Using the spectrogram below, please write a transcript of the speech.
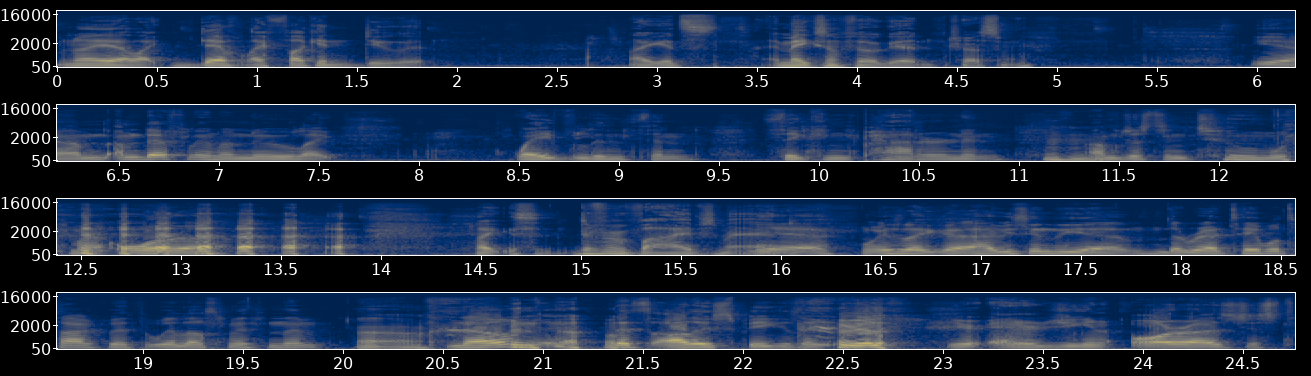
no, yeah, like definitely like fucking do it. Like it's it makes them feel good. Trust me. Yeah, I'm I'm definitely on a new like wavelength and thinking pattern, and Mhm. I'm just in tune with my aura. like it's different vibes, man. yeah, it's like, uh, have you seen the um, the Red Table Talk with Willow Smith and them? Uh. uh No, No. that's all they speak is like really? your energy and aura is just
